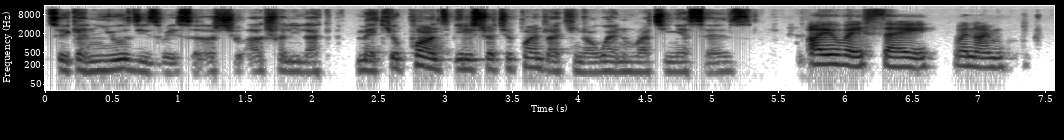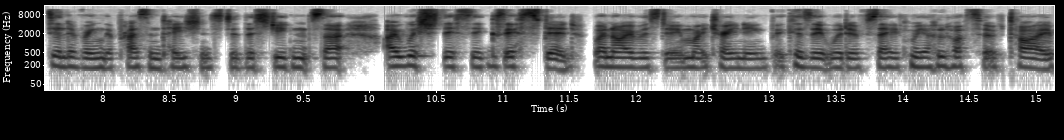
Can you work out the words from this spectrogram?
so you can use this research to actually like make your point, illustrate your point, like you know when writing essays. I always say when I'm delivering the presentations to the students that I wish this existed when I was doing my training because it would have saved me a lot of time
